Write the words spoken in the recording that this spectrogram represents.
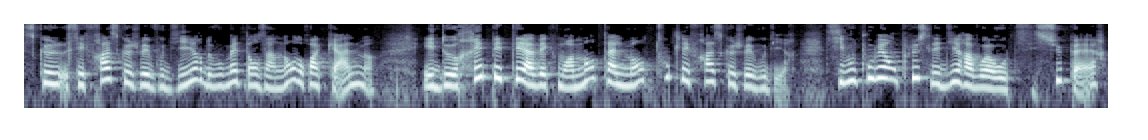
ces phrases que je vais vous dire, de vous mettre dans un endroit calme et de répéter avec moi mentalement toutes les phrases que je vais vous dire. Si vous pouvez en plus les dire à voix haute, c'est super.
